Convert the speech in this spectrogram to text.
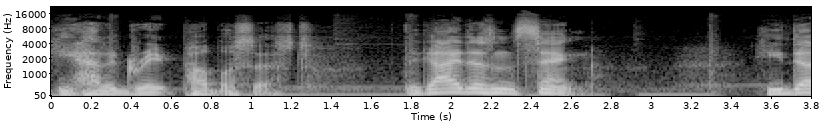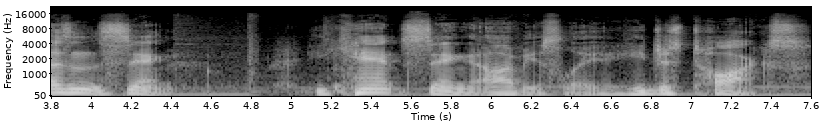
He had a great publicist. The guy doesn't sing. He doesn't sing. He can't sing, obviously. He just talks.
